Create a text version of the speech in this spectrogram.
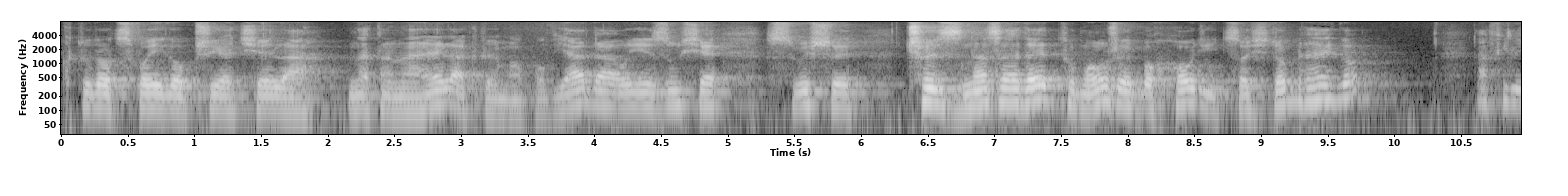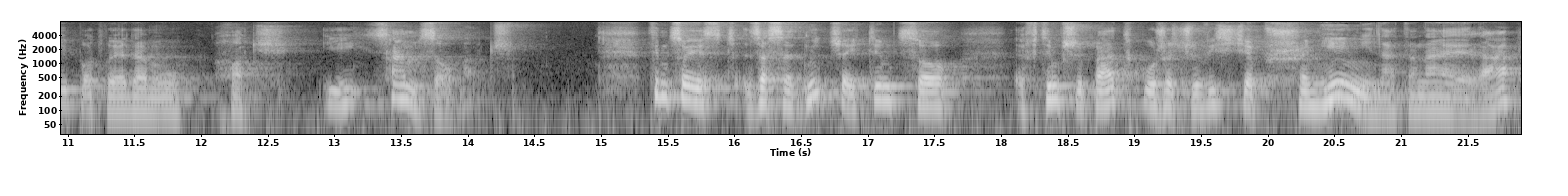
który od swojego przyjaciela Natanaela, któremu opowiada o Jezusie, słyszy, czy z Nazaretu może pochodzić coś dobrego? A Filip odpowiada mu, chodź i sam zobacz. Tym, co jest zasadnicze i tym, co w tym przypadku rzeczywiście przemieni Natanaela,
